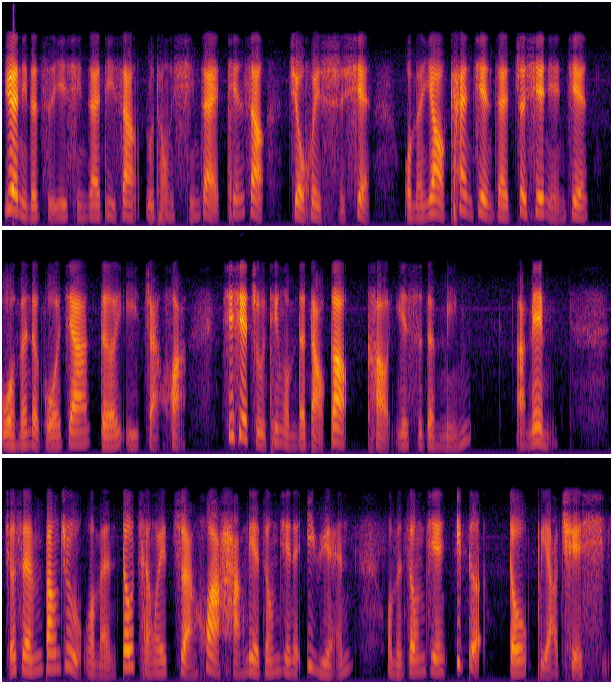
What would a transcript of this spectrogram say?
愿你的旨意行在地上，如同行在天上，就会实现。我们要看见，在这些年间，我们的国家得以转化。谢谢主，听我们的祷告，靠耶稣的名，阿门。求神帮助我们都成为转化行列中间的一员，我们中间一个都不要缺席。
